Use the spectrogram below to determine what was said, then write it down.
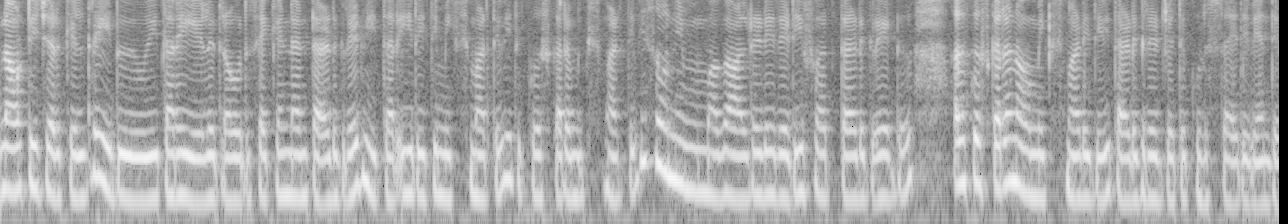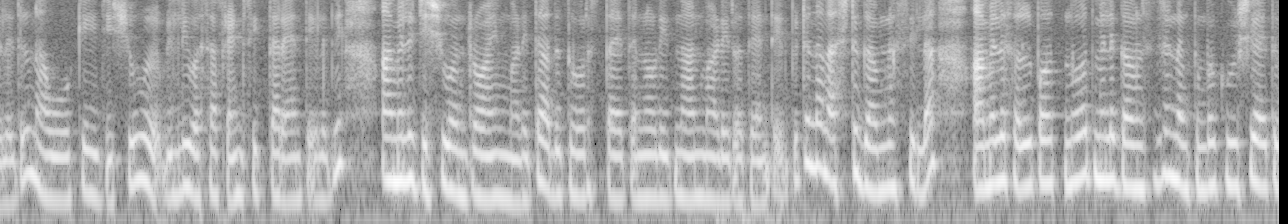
ನಾವು ಟೀಚರ್ ಕೇಳಿದ್ರೆ ಇದು ಈ ಥರ ಹೇಳಿದ್ರು ಅವರು ಸೆಕೆಂಡ್ ಆ್ಯಂಡ್ ತರ್ಡ್ ಗ್ರೇಡ್ ಈ ಥರ ಈ ರೀತಿ ಮಿಕ್ಸ್ ಮಾಡ್ತೀವಿ ಇದಕ್ಕೋಸ್ಕರ ಮಿಕ್ಸ್ ಮಾಡ್ತೀವಿ ಸೊ ನಿಮ್ಮ ಮಗ already ready for third grade ಅದಕ್ಕೋಸ್ಕರ ನಾವು ಮಿಕ್ಸ್ ಮಾಡಿದ್ದೀವಿ ತರ್ಡ್ ಗ್ರೇಡ್ ಜೊತೆ ಕುಡಿಸ್ತಾ ಇದ್ದೀವಿ ಅಂತ ಹೇಳಿದ್ರು ನಾವು ಓಕೆ ಜಿಶು ಇಲ್ಲಿ ಹೊಸ ಫ್ರೆಂಡ್ಸ್ ಸಿಗ್ತಾರೆ ಅಂತ ಹೇಳಿದ್ವಿ ಆಮೇಲೆ ಜಿಶು ಒಂದು ಡ್ರಾಯಿಂಗ್ ಮಾಡಿದ್ದೆ, ಅದು ತೋರಿಸ್ತಾ ಇತ್ತು ನೋಡಿ ಇದು ನಾನು ಮಾಡಿರೋದೆ ಅಂತ ಹೇಳ್ಬಿಟ್ಟು ನಾನು ಅಷ್ಟು ಗಮನಿಸಿಲ್ಲ ಆಮೇಲೆ ಸ್ವಲ್ಪ ಹೊತ್ತು ನೋದ್ಮೇಲೆ ಗಮನಿಸಿದ್ರೆ ನಂಗೆ ತುಂಬ ಖುಷಿ ಆಯಿತು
